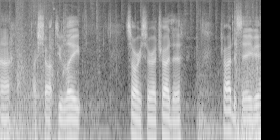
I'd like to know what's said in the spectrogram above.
Ah, I shot too late. Sorry, sir. I tried to tried to save you.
